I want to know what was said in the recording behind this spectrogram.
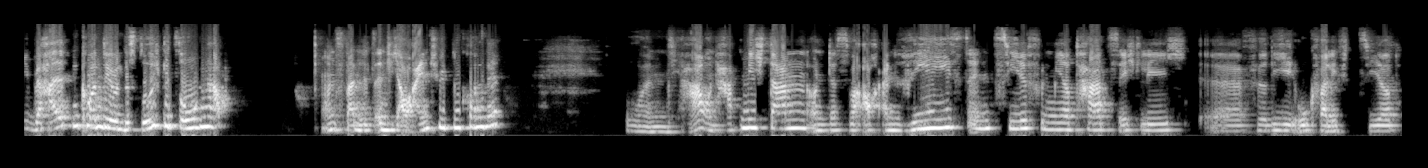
die behalten konnte und das durchgezogen habe und es dann letztendlich auch eintüten konnte. Und ja, und habe mich dann, und das war auch ein riesen Ziel von mir tatsächlich, äh, für die EU qualifiziert.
